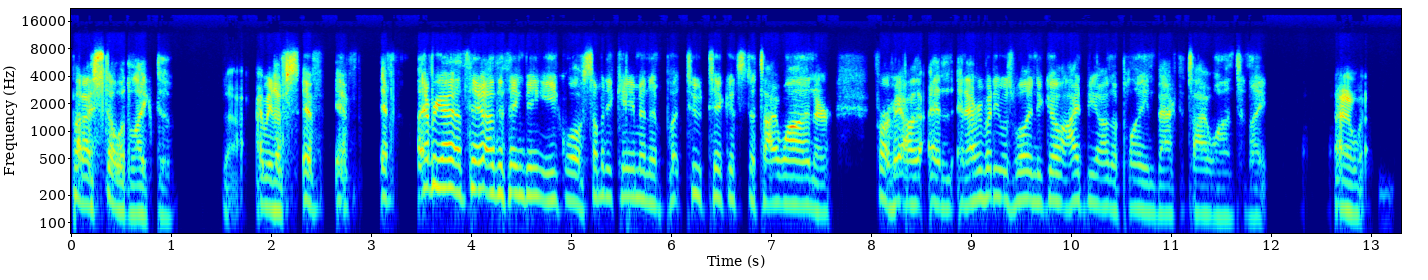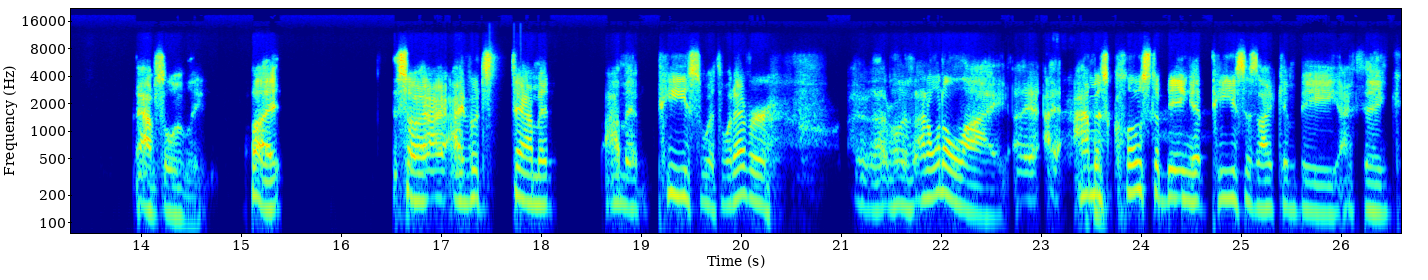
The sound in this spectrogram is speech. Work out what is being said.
But I still would like to. I mean, if if if if every other thing being equal, if somebody came in and put two tickets to Taiwan or for and and everybody was willing to go, I'd be on the plane back to Taiwan tonight. I, absolutely. But so I, I, would say I'm at I'm at peace with whatever. I don't, I don't want to lie. I, I, I'm as close to being at peace as I can be. I think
